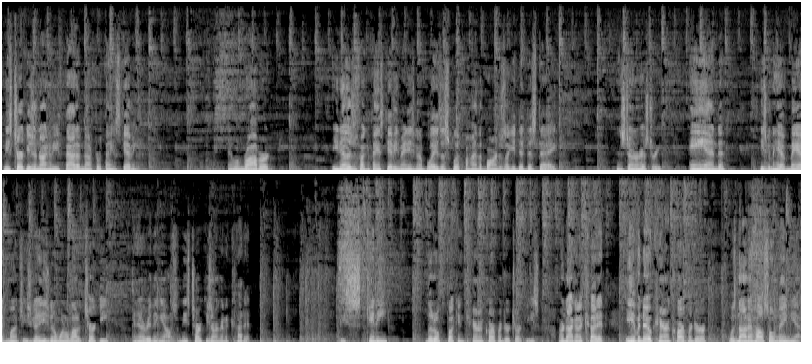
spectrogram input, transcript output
These turkeys are not going to be fat enough for Thanksgiving. And when Robert, he knows it's fucking Thanksgiving, man, he's going to blaze a split behind the barn just like he did this day in stoner history. And he's going to have mad munch. He's going he's going to want a lot of turkey and everything else. And these turkeys aren't going to cut it. These skinny little fucking Karen Carpenter turkeys are not going to cut it, even though Karen Carpenter was not a household name yet.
